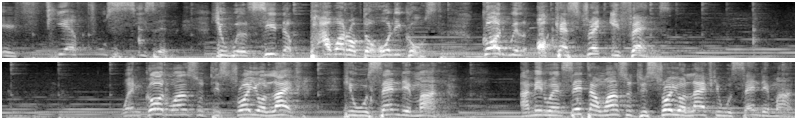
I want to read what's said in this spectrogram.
a fearful season. You will see the power of the Holy Ghost. God will orchestrate events. When God wants to destroy your life, he will send a man. I mean, when Satan wants to destroy your life, he will send a man.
